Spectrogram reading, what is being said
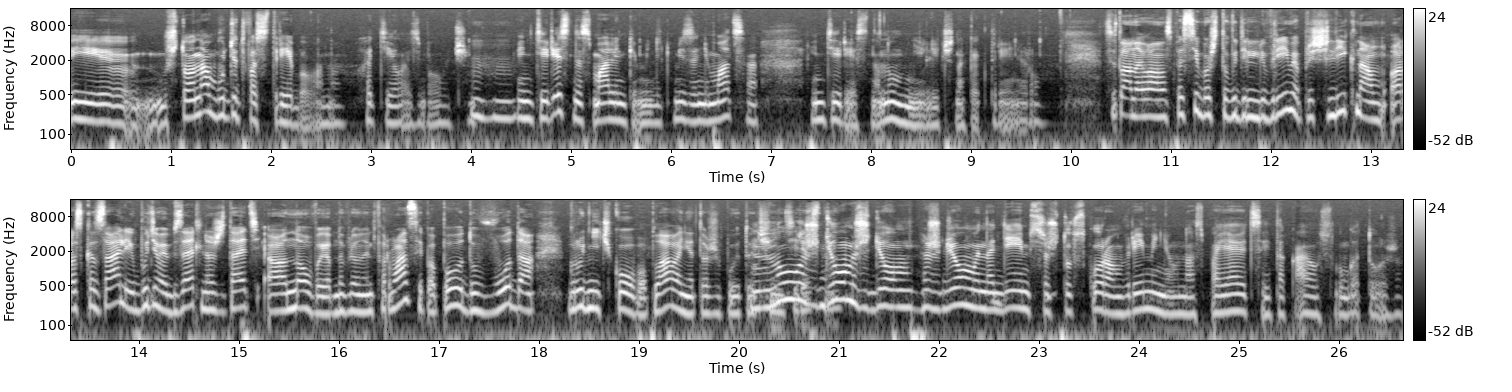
и что она будет востребована. Хотелось бы очень. Угу. Интересно с маленькими детьми заниматься. Интересно. Ну, мне лично как тренеру. Светлана Ивановна, спасибо, что выделили время, пришли к нам, рассказали, и будем обязательно ждать а, новой обновленной информации по поводу ввода грудничкового плавания. Тоже будет очень ну, интересно. ждем, ждем, ждем и надеемся, что в скором времени у нас появится и такая услуга тоже.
